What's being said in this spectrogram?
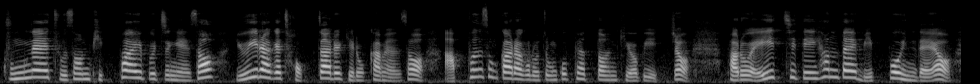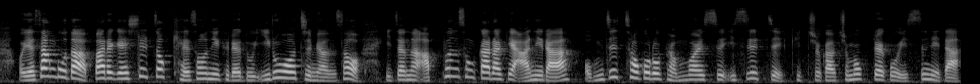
국내 조선 빅5 중에서 유일하게 적자를 기록하면서 아픈 손가락으로 좀 꼽혔던 기업이 있죠. 바로 HD 현대 미포인데요. 어, 예상보다 빠르게 실적 개선이 그래도 이루어지면서 이제는 아픈 손가락이 아니라 엄지척으로 변모할 수 있을 지 기추가 주목되고 있습니다.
